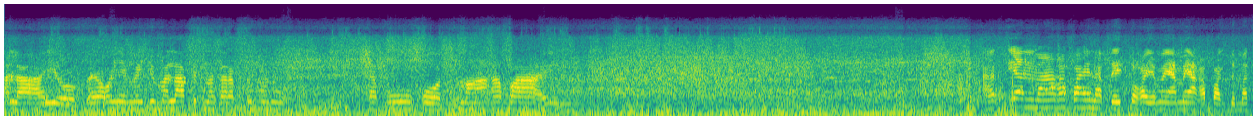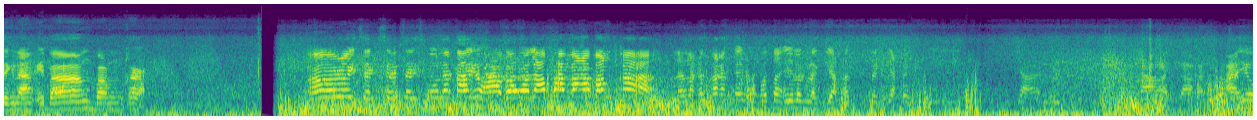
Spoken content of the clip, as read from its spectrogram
Malayo. Pero kung yan medyo malapit, masarap sumunod. Sa pukot, mga kapain. At yan mga kapain, update ko kayo maya maya kapag dumating na ang ibang bangka. Alright, exercise muna tayo habang wala pa mga bangka. Lalakad-lakad kayo papuntang ilog, nagyakad, nagyakad. Challenge. Lakad-lakad tayo.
